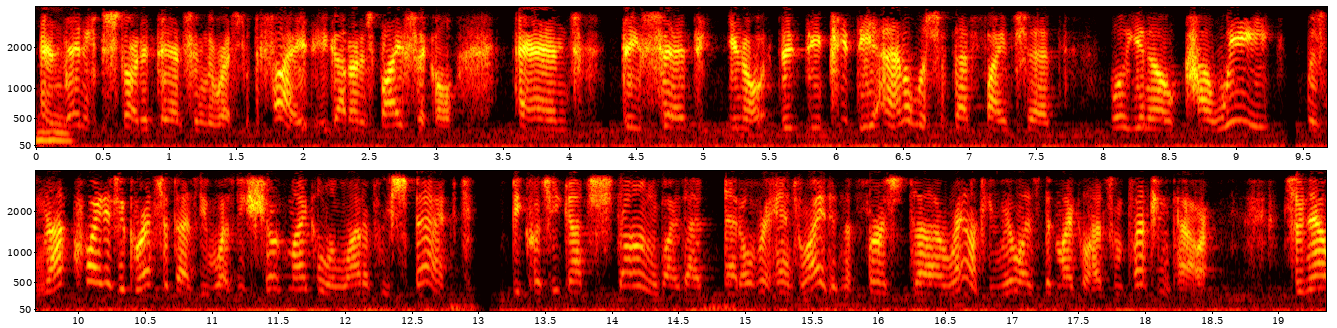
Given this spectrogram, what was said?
And then he started dancing the rest of the fight. He got on his bicycle, and they said, you know, the the, the analyst of that fight said, well, you know, Qawi was not quite as aggressive as he was. He showed Michael a lot of respect because he got stung by that, that overhand right in the first uh, round. He realized that Michael had some punching power. So now,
